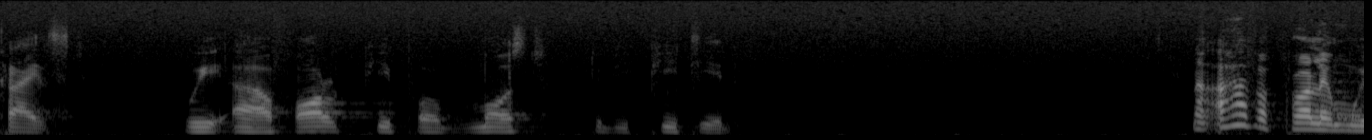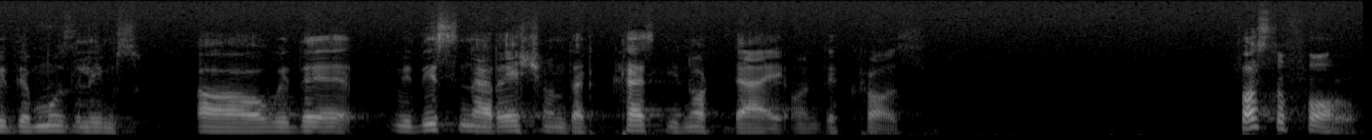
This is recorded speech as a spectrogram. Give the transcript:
Christ, we are of all people most to be pitied. Now, I have a problem with the Muslims, uh, with, the, with this narration that Christ did not die on the cross. First of all,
